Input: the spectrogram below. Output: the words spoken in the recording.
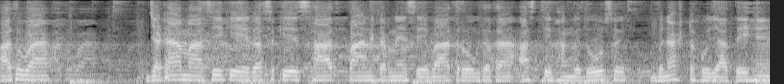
अथवा जटामासी के रस के साथ पान करने से बात रोग तथा अस्थि भंग दोष विनष्ट हो जाते हैं।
